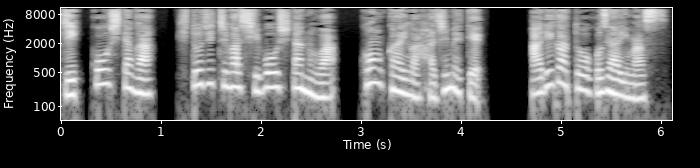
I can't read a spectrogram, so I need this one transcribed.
実行したが、人質が死亡したのは今回が初めて。ありがとうございます。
